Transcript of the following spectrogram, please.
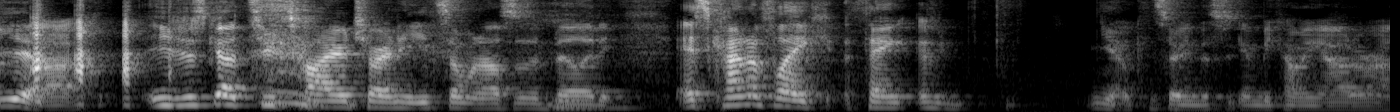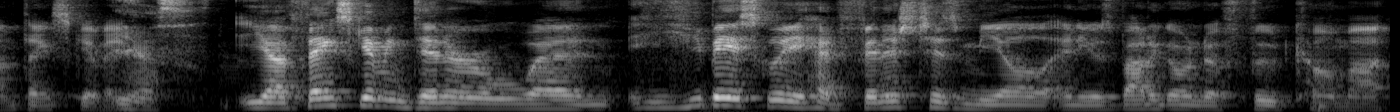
yeah, he just got too tired trying to eat someone else's ability. It's kind of like thank, uh, you know, considering this is gonna be coming out around Thanksgiving. yes. Yeah, Thanksgiving dinner when he basically had finished his meal and he was about to go into a food coma.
